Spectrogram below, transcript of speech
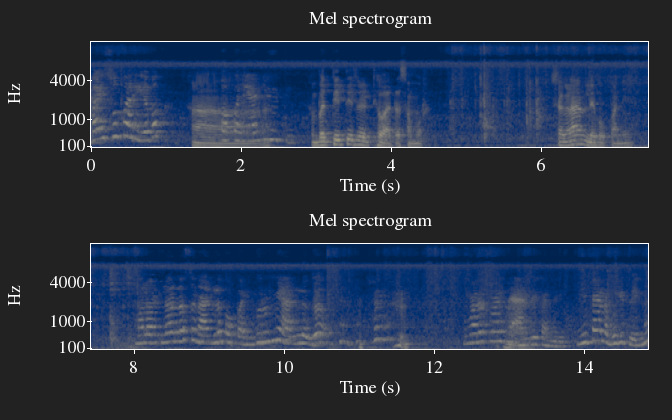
बाई सुपारी आहे बघ. पप्पाने आणली हा होती. बर ते ते ठेवा आता समोर. सगळं आणलंय पप्पाने. मला वाटलं लसण आणलं पप्पाने म्हणून मी आणलं ग. मला कळत नाही आणले का नाही मी कायला बघितलंय ना.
